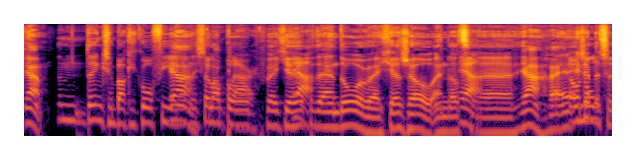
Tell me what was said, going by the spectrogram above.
Ja, Dan drink ze een bakje koffie en ja dan is het ook klaar. weet je, Ja. huppatee en door, weet je, zo. En dat, Ja. ja. En, en ze, hebben, ze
